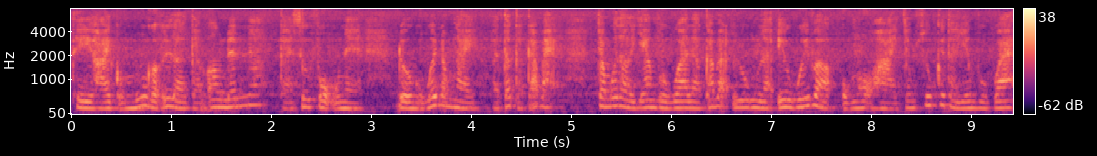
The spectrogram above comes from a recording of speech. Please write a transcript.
Thì hoài cũng muốn gửi lời cảm ơn đến cả sư phụ nè đội ngũ quét năm ngày và tất cả các bạn. Trong cái thời gian vừa qua là các bạn luôn là yêu quý và ủng hộ hoài trong suốt cái thời gian vừa qua.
